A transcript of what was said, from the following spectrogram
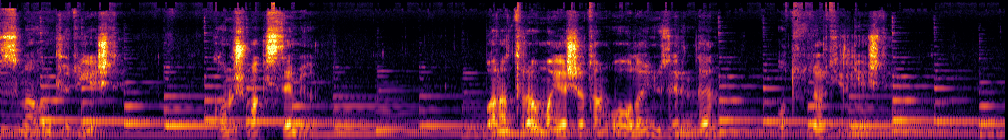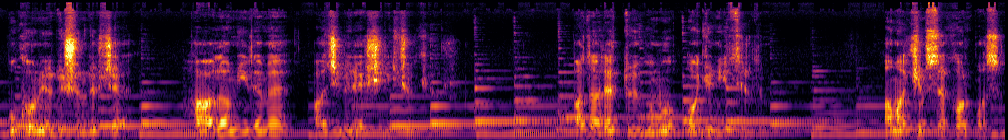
Sınavım kötü geçti. Konuşmak istemiyorum. Bana travma yaşatan o olayın üzerinden 34 yıl geçti. Bu konuyu düşündükçe hala mideme acı bir ekşilik çöküyor. Adalet duygumu o gün yitirdim. Ama kimse korkmasın.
